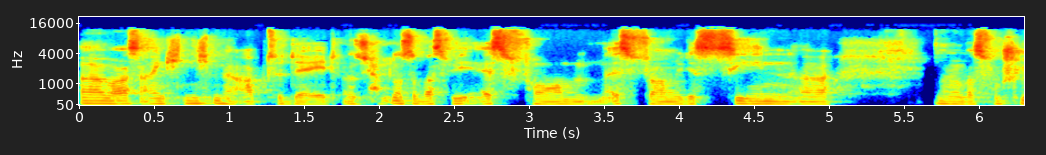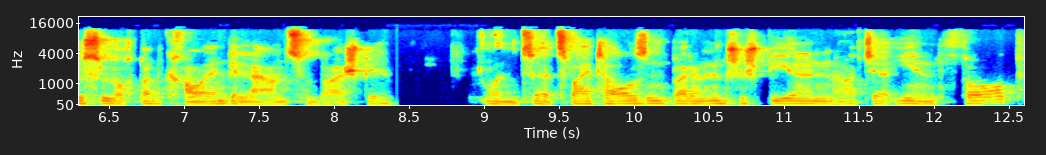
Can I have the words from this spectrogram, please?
äh, war es eigentlich nicht mehr up to date. Also ich habe noch sowas wie S-Form, S-förmiges Ziehen, äh, was vom Schlüsselloch beim Kraulen gelernt zum Beispiel. Und äh, 2000 bei den Olympischen Spielen hat ja Ian Thorpe,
